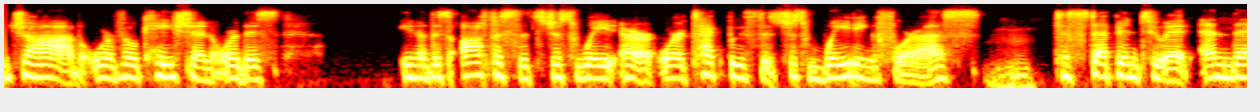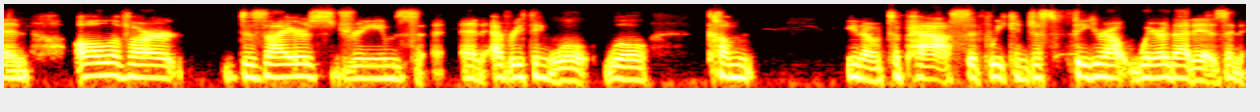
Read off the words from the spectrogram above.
job or vocation or this you know this office that's just wait or, or a tech booth that's just waiting for us mm-hmm. to step into it and then all of our desires dreams and everything will will come you know to pass if we can just figure out where that is and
